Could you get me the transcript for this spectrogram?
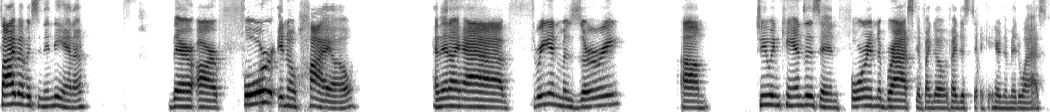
five of us in Indiana. There are four in Ohio. And then I have three in Missouri, um, two in Kansas, and four in Nebraska if I go, if I just take it here in the Midwest.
